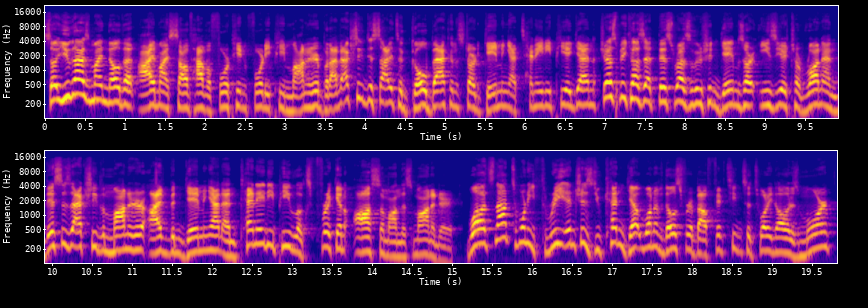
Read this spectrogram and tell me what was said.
So you guys might know that I myself have a 1440p monitor, but I've actually decided to go back and start gaming at 1080p again, just because at this resolution games are easier to run, and this is actually the monitor I've been gaming at, and 1080p looks freaking awesome on this monitor. While it's not 23 inches, you can get one of those for about 15 to $20 more.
